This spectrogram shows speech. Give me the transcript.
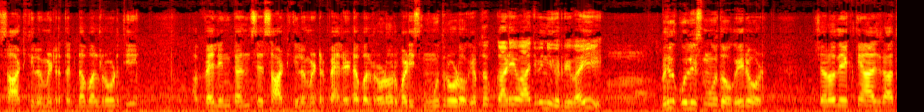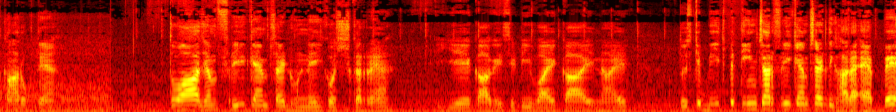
60 किलोमीटर तक डबल रोड थी। अब वेलिंगटन से 60 किलोमीटर पहले डबल रोड। और बड़ी स्मूथ रोड हो गई। अब तो गाड़ी आवाज़ भी नहीं कर रही भाई। बिल्कुल ही स्मूथ हो गई रोड। चलो देखते हैं आज रात कहाँ रुकते हैं। तो आज हम फ्री कैंप साइट ढूँढने की कोशिश कर रहे हैं। ये एक आ गई सिटी वाई काय नाए तो इसके बीच पे तीन चार फ्री कैंप साइट दिखा रहा है ऐप पे।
